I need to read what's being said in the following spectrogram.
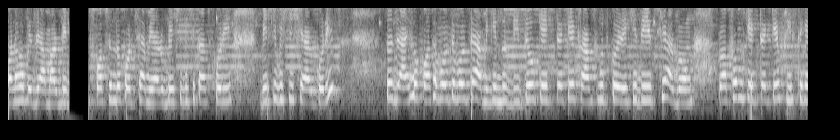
মনে হবে যে আমার ভিডিও পছন্দ করছে, আমি আরও বেশি বেশি কাজ করি, বেশি বেশি শেয়ার করি। তো যাই হোক, কথা বলতে বলতে আমি কিন্তু দ্বিতীয় কেকটাকে ক্রামসকুট করে রেখে দিয়েছি এবং প্রথম কেকটাকে ফ্রিজ থেকে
